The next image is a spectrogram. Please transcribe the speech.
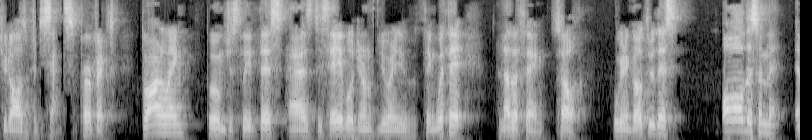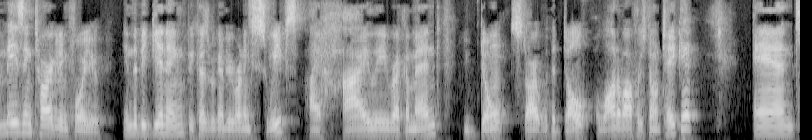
$2.50. Perfect. Throttling, boom, just leave this as disabled. You don't have to do anything with it. Another thing. So we're going to go through this, all this am amazing targeting for you in the beginning, because we're going to be running sweeps, I highly recommend you don't start with adult. A lot of offers don't take it. And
